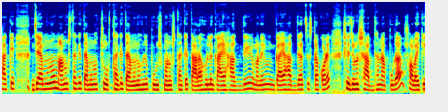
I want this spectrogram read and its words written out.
থাকে, যেমনও মানুষ থাকে, তেমনও চোর থাকে, তেমনও হলো পুরুষ মানুষ থাকে। তারা হলে গায়ে হাত দিয়ে মানে গায়ে হাত দেওয়ার চেষ্টা করে। সেই জন্য সাবধান আপুরা। সবাইকে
